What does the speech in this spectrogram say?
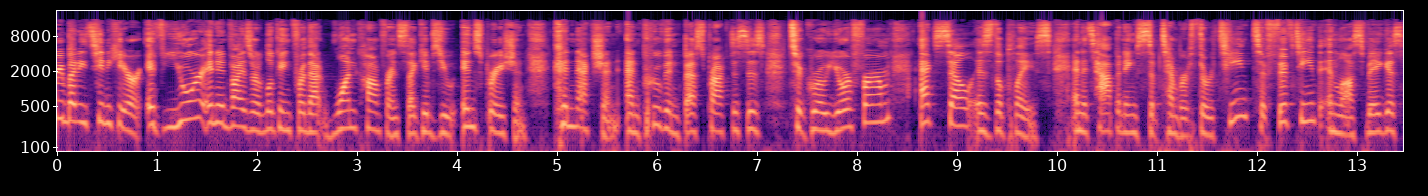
everybody, Tina here. If you're an advisor looking for that one conference that gives you inspiration, connection, and proven best practices to grow your firm, Excel is the place. And it's happening September 13th to 15th in Las Vegas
